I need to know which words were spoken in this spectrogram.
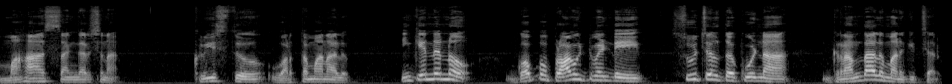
మహా సంఘర్షణ క్రీస్తు వర్తమానాలు ఇంకెన్నెన్నో గొప్ప ప్రాముఖ్యమైన సూచనలతో కూడిన గ్రంథాలు మనకిచ్చారు.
